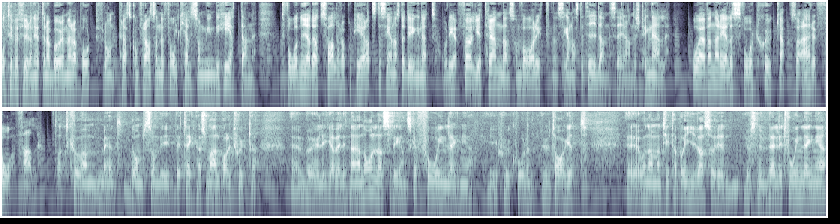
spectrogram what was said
Och TV4-nyheterna börjar med en rapport från presskonferensen med Folkhälsomyndigheten. Två nya dödsfall rapporterats det senaste dygnet och det följer trenden som varit den senaste tiden, säger Anders Tegnell. Och även när det gäller svårt sjuka så är det få fall. Att kurvan med de som vi betecknar som allvarligt sjuka eh, börjar ligga väldigt nära noll, alltså det är ganska få inläggningar i sjukvården överhuvudtaget. Eh, och när man tittar på IVA så är det just nu väldigt få inläggningar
